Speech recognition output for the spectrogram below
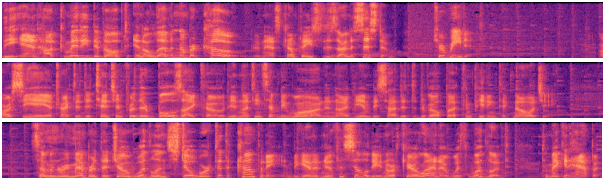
The Ad Hoc Committee developed an 11 number code and asked companies to design a system to read it. RCA attracted attention for their Bullseye code in 1971, and IBM decided to develop a competing technology. Someone remembered that Joe Woodland still worked at the company and began a new facility in North Carolina with Woodland to make it happen.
